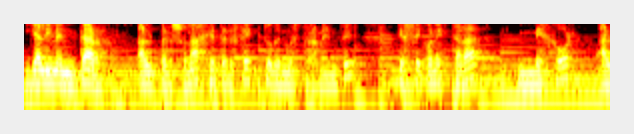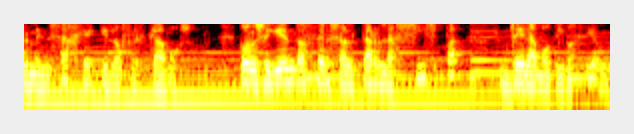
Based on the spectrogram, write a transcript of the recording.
y alimentar al personaje perfecto de nuestra mente que se conectará mejor al mensaje que le ofrezcamos, consiguiendo hacer saltar la chispa de la motivación.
